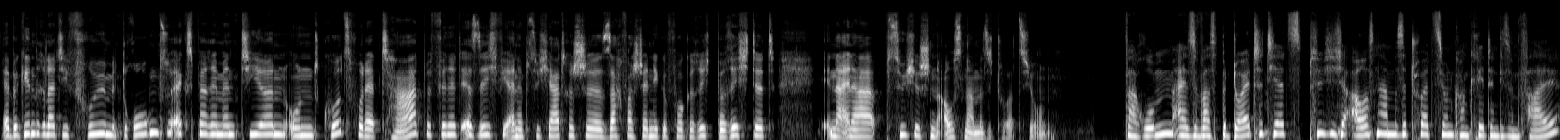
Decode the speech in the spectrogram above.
Er beginnt relativ früh mit Drogen zu experimentieren und kurz vor der Tat befindet er sich, wie eine psychiatrische Sachverständige vor Gericht berichtet, in einer psychischen Ausnahmesituation. Warum? Also was bedeutet jetzt psychische Ausnahmesituation konkret in diesem Fall?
